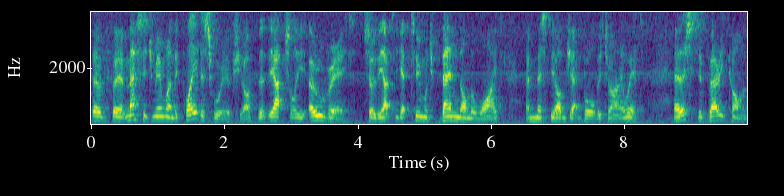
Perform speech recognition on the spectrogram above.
have uh, messaged me when they play the swerve shot that they actually over it, so they actually get too much bend on the white and miss the object ball they're trying to hit. Now this is a very common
